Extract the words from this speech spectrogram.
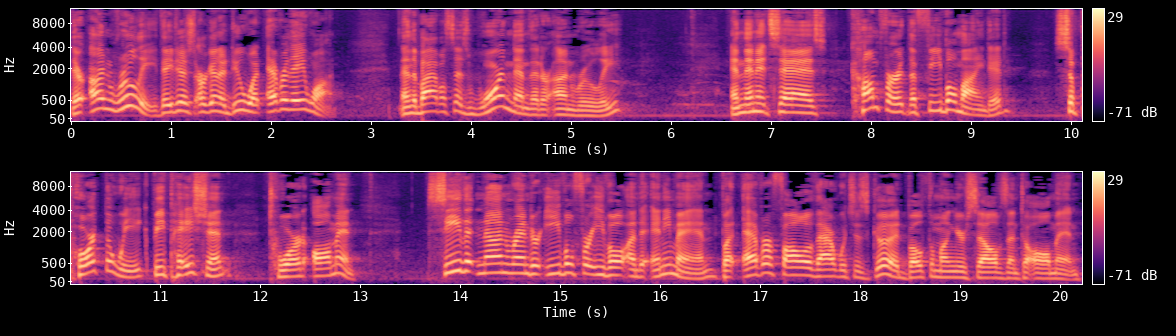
They're unruly. They just are going to do whatever they want. And the Bible says, warn them that are unruly. And then it says, comfort the feeble-minded, support the weak, be patient toward all men. See that none render evil for evil unto any man, but ever follow that which is good, both among yourselves and to all men.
